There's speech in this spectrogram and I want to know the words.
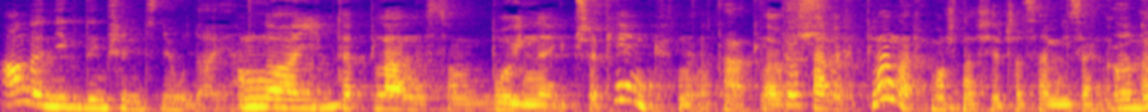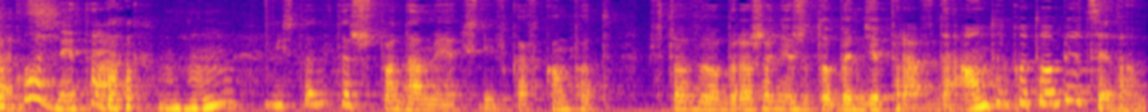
ale nigdy im się nic nie udaje. No i te plany są bujne i przepiękne. Tak. To też... w samych planach można się czasami zakochać. No dokładnie, tak. Mhm. I wtedy też wpadamy jak śliwka w kompot w to wyobrażenie, że to będzie prawda, a on tylko to obiecywał.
